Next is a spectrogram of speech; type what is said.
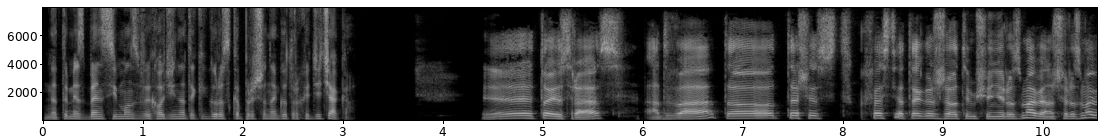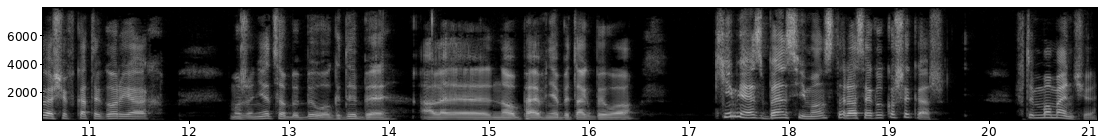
Natomiast Ben Simmons wychodzi na takiego rozkapryszonego trochę dzieciaka. Yy, to jest raz. A dwa, to też jest kwestia tego, że o tym się nie rozmawia. Znaczy, rozmawia się w kategoriach może nieco by było, gdyby, ale no pewnie by tak było. Kim jest Ben Simmons teraz jako koszykarz? W tym momencie.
